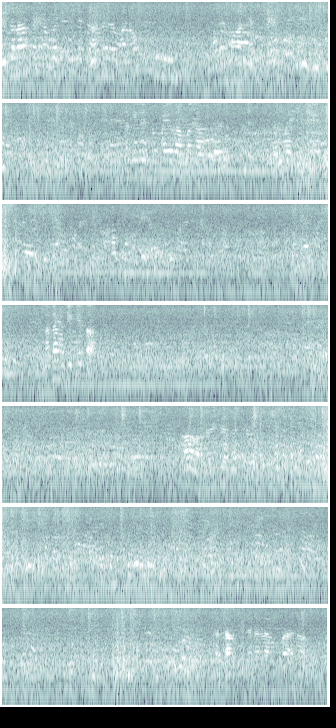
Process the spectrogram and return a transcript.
Dito lang tayo sa Village sa amin yung ano. May mga set-set. Sa gilid ng may Ramadan World. May Saan tayo magkikita? Oh, Tataksi ka na lang ba ano?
